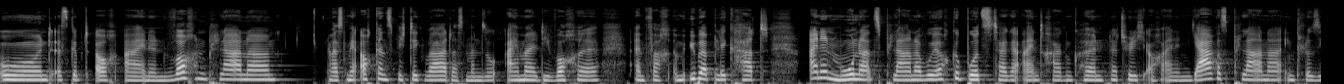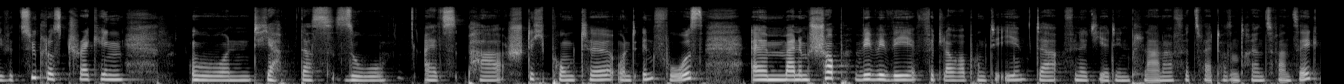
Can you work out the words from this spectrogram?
Und es gibt auch einen Wochenplaner was mir auch ganz wichtig war, dass man so einmal die Woche einfach im Überblick hat, einen Monatsplaner, wo ihr auch Geburtstage eintragen könnt, natürlich auch einen Jahresplaner inklusive Zyklus-Tracking. Und ja, das so als paar Stichpunkte und Infos. Ähm, meinem Shop www.fitlaura.de, da findet ihr den Planer für 2023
